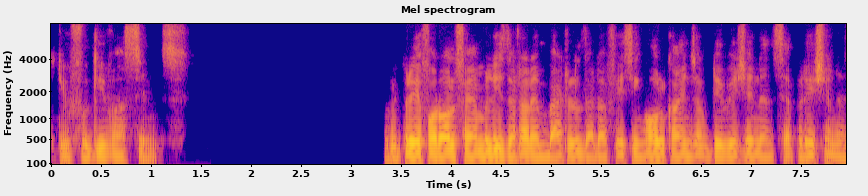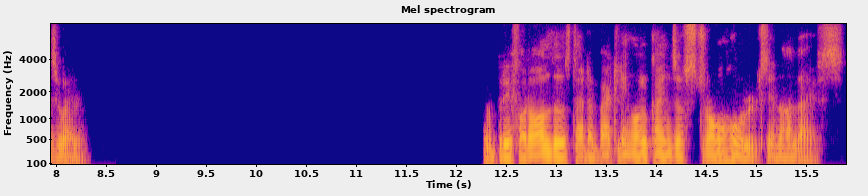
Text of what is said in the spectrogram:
that you forgive our sins. We pray for all families that are embattled, that are facing all kinds of division and separation as well. We pray for all those that are battling all kinds of strongholds in our lives,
